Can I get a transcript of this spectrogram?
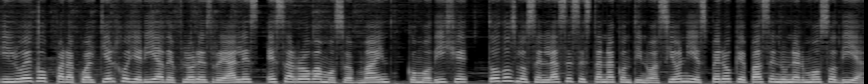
Y luego, para cualquier joyería de flores reales, es arroba Mind, como dije, todos los enlaces están a continuación y espero que pasen un hermoso día.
